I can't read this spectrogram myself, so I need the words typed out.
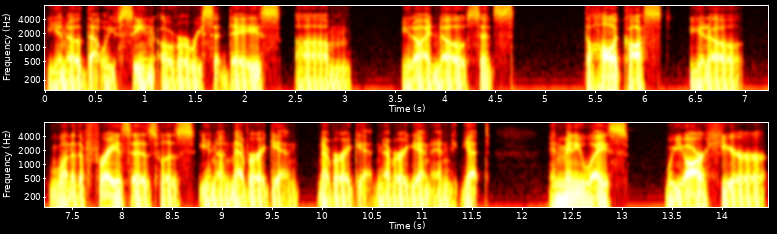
you know, that we've seen over recent days. Um, you know, I know since the Holocaust, you know, one of the phrases was, you know, never again, never again, never again. And yet, in many ways, we are here.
